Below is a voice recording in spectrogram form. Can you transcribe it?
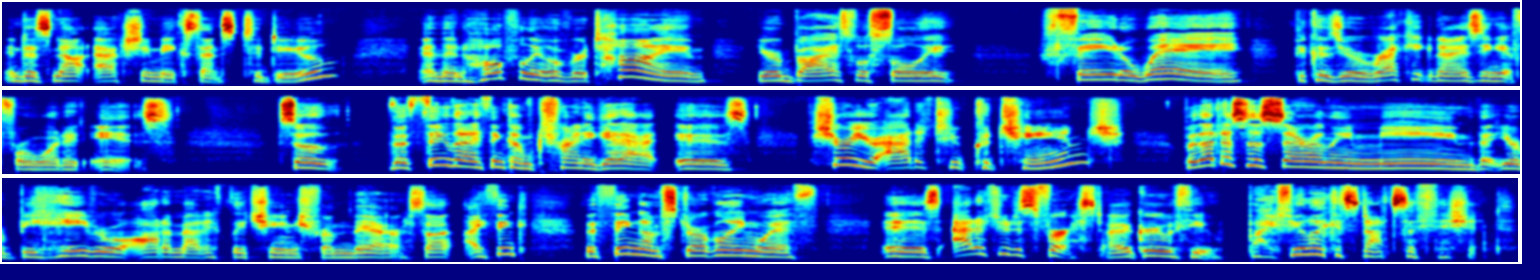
and does not actually make sense to do. And then hopefully over time, your bias will slowly fade away because you're recognizing it for what it is. So the thing that I think I'm trying to get at is sure, your attitude could change, but that doesn't necessarily mean that your behavior will automatically change from there. So I think the thing I'm struggling with is attitude is first. I agree with you, but I feel like it's not sufficient.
